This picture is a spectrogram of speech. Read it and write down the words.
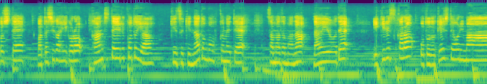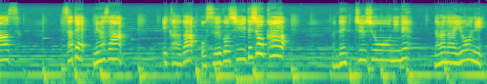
そして私が日頃感じていることや気づきなども含めて様々な内容でイギリスからお届けしております。さて、皆さん、いかがお過ごしでしょうか？熱中症にね、ならないように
